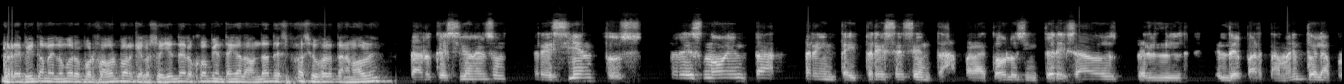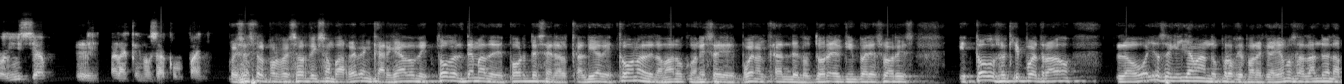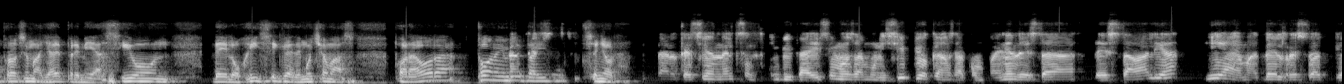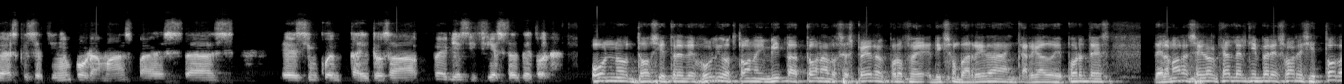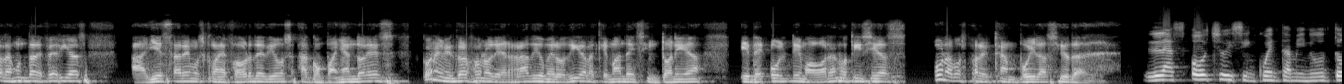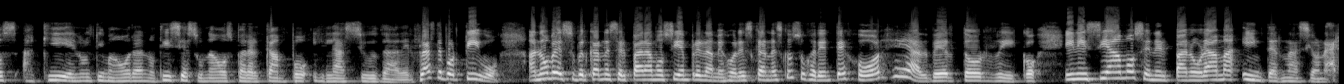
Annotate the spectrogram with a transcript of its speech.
Repítame el número, por favor, para que los oyentes lo copien, tengan la bondad de espacio, fuera tan amable. Claro que sí, Nelson. 300 390 3360 para todos los interesados del departamento, de la provincia, eh, para que nos acompañen. Pues es el profesor Dixon Barrera, encargado de todo el tema de deportes en la alcaldía de Tona, de la mano con ese buen alcalde, el doctor Elkin Pérez Suárez, y todo su equipo de trabajo. Lo voy a seguir llamando, profe, para que vayamos hablando en la próxima ya de premiación, de logística y de mucho más. Por ahora, Tona invita ahí, señor. Claro que sí, Nelson. Invitadísimos al municipio que nos acompañen de esta, de esta válida y además del resto de actividades que se tienen programadas para estas eh, 52 ferias y fiestas de Tona. 1, 2 y 3 de julio, Tona invita, Tona los espera, el profe Dixon Barrera, encargado de deportes, de la mano del señor alcalde Elkin Pérez Suárez y toda la Junta de Ferias. Allí estaremos con el favor de Dios acompañándoles con el micrófono de Radio Melodía, la que manda en sintonía, y de última hora noticias, una voz para el campo y la ciudad. Las 8 y 50 minutos aquí en Última Hora Noticias, una voz para el campo y la ciudad. El Flash Deportivo, a nombre de Supercarnes El Páramo, siempre las mejores carnes con su gerente Jorge Alberto Rico. Iniciamos en el panorama internacional.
